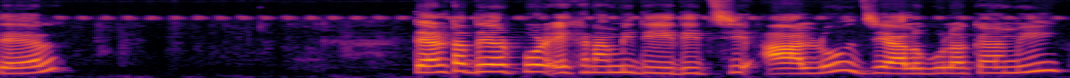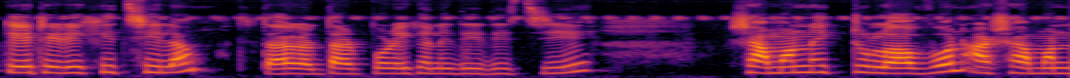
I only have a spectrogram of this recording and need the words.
তেল। তেলটা দেওয়ার পর এখানে আমি দিয়ে দিচ্ছি আলু। যে আলুগুলোকে আমি কেটে রেখেছিলাম তারপর এখানে দিয়ে দিচ্ছি সামান্য একটু লবণ আর সামান্য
